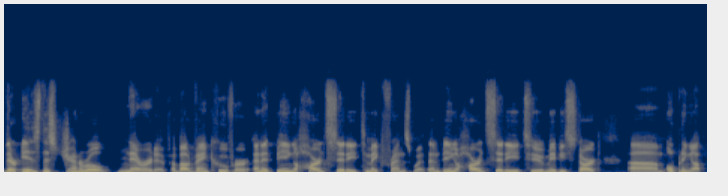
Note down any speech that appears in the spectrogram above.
There is this general narrative about Vancouver and it being a hard city to make friends with and being a hard city to maybe start um, opening up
